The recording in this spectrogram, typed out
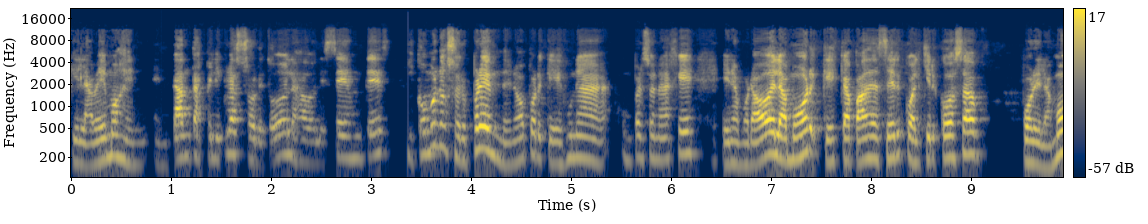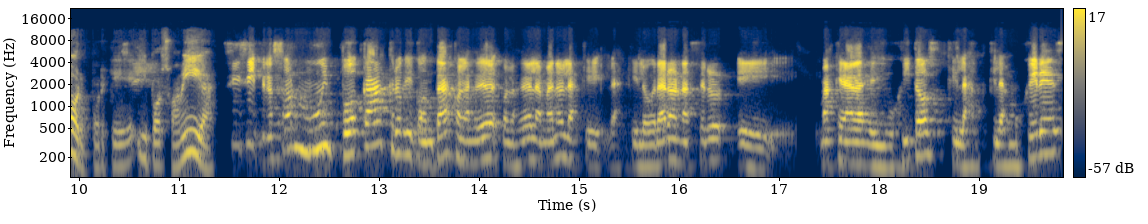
que la vemos en, tantas películas, sobre todo en las adolescentes, y cómo nos sorprende, ¿no? Porque es una, un personaje enamorado del amor que es capaz de hacer cualquier cosa por el amor porque, y por su amiga. Sí, sí, pero son muy pocas, creo que contás con, las dedos, con los dedos de la mano, las que, las que lograron hacer, eh, más que nada las de dibujitos, que las, que las mujeres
